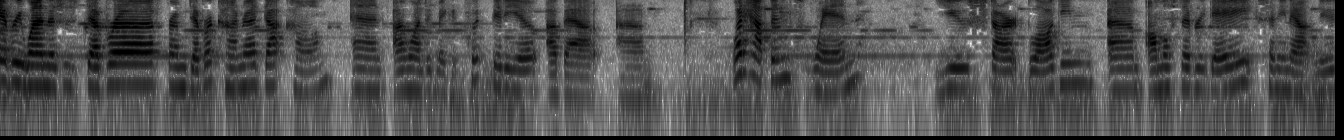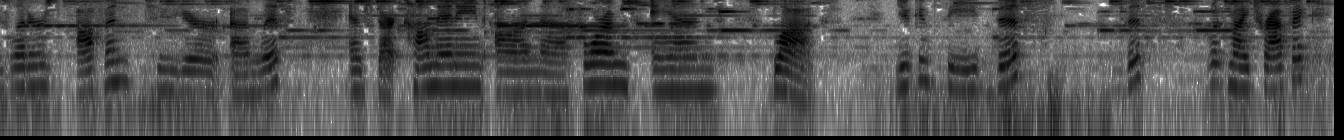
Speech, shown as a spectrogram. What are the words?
Everyone, this is Debra from DebraConrad.com and I wanted to make a quick video about um, what happens when you start blogging um, almost every day, sending out newsletters often to your um, list, and start commenting on uh, forums and blogs. You can see this, this was my traffic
